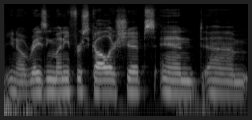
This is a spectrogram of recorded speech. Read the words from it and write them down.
you know, raising money for scholarships and um,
